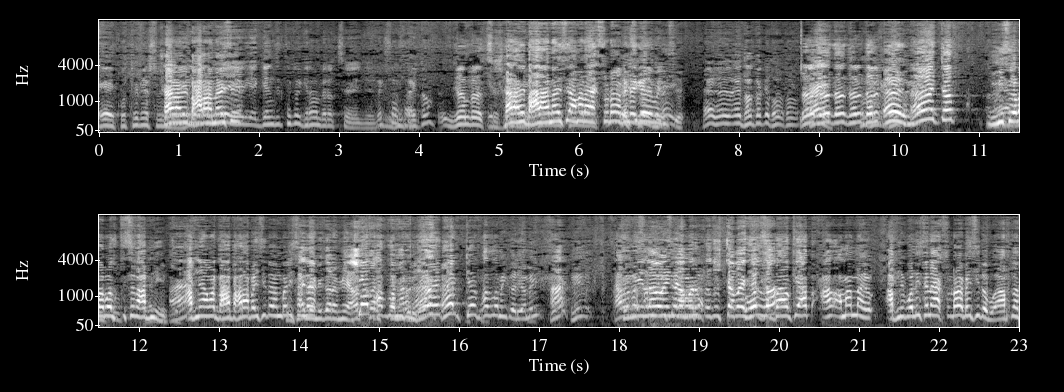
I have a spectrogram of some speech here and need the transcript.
এই কোথায় নিয়ে আসছো স্যার আমি ভাড়া নাইছি এই- এই গেঞ্জি থেকে ঘেরান বেরোচ্ছে এই যে দেখছেন তাই তো। গ্রাম বেড়াচ্ছে স্যার আমি ভাড়া নাইছি আমার একশো টাকা বেশি বলেছে। চুপ। মিশরা বলতেছেন আপনি। আপনি আমার ভাড়া ফাইজলামি করে আমি করি হ্যাঁ, কে ফাজলামি করি আমি। হ্যাঁ? তুমি আমার নাই আপনি বলেছেন একশো টাকা বেশি দেবো। আপনার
